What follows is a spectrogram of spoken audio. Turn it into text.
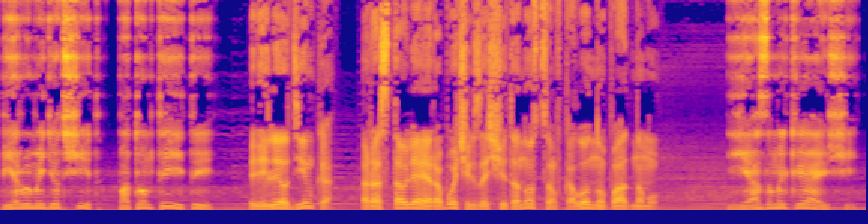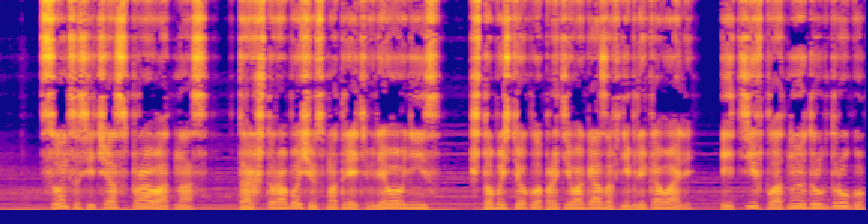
«Первым идет щит, потом ты и ты», — велел Димка, расставляя рабочих за щитоносцем в колонну по одному. «Я замыкающий. Солнце сейчас справа от нас, так что рабочим смотреть влево-вниз, чтобы стекла противогазов не бликовали. Идти вплотную друг к другу,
